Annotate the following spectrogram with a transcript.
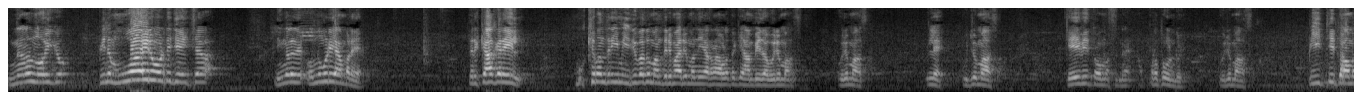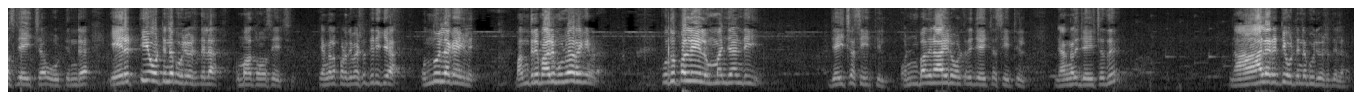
നിങ്ങൾ നോക്കിക്കോ. പിന്നെ മൂവായിരം വോട്ട് ജയിച്ച നിങ്ങൾ ഒന്നും കൂടി ഞാൻ പറയാം. തൃക്കാക്കരയിൽ മുഖ്യമന്ത്രിയും ഇരുപത് മന്ത്രിമാരും വന്ന് എറണാകുളത്ത് ക്യാമ്പ് ചെയ്ത ഒരു മാസം ഒരു മാസം ഇല്ലേ? ഒരു മാസം. കെ വി തോമസിനെ അപ്പുറത്ത് കൊണ്ടുപോയി ഒരു മാസം. പി ടി തോമസ് ജയിച്ച വോട്ടിന്റെ ഇരട്ടി വോട്ടിന്റെ ഭൂരിപക്ഷത്തില ഉമാ തോമസ് ജയിച്ചു. ഞങ്ങൾ പ്രതിപക്ഷത്തിരിക്കുക ഒന്നുമില്ല കയ്യിൽ മന്ത്രിമാർ മുഴുവൻ ഇറങ്ങി ഇവിടെ. പുതുപ്പള്ളിയിൽ ഉമ്മൻചാണ്ടി ജയിച്ച സീറ്റിൽ ഒൻപതിനായിരം വോട്ടിൽ ജയിച്ച സീറ്റിൽ ഞങ്ങൾ ജയിച്ചത് നാലരട്ടി വോട്ടിന്റെ ഭൂരിപക്ഷത്തിലാണ്.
